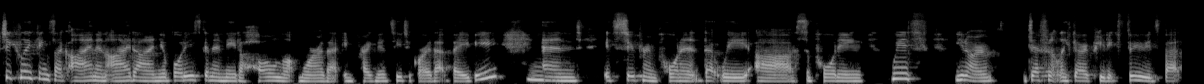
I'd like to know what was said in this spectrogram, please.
particularly things like iron and iodine, your body's going to need a whole lot more of that in pregnancy to grow that baby. Mm. And it's super important that we are supporting with, you know, definitely therapeutic foods, but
